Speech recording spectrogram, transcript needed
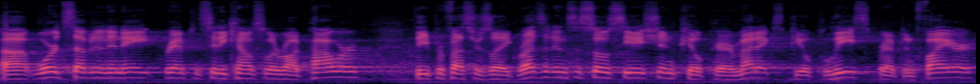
uh, Ward 7 and 8, Brampton City Councillor Rod Power, the Professors Lake Residents Association, Peel Paramedics, Peel Police, Brampton Fire,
